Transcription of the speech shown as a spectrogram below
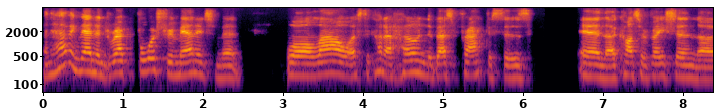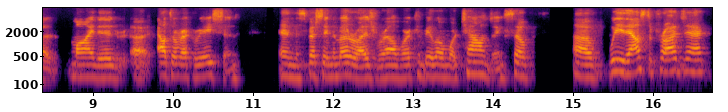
And having that in direct forestry management will allow us to kind of hone the best practices in uh, conservation uh, minded uh, outdoor recreation, and especially in the motorized realm where it can be a little more challenging. So uh, we announced the project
